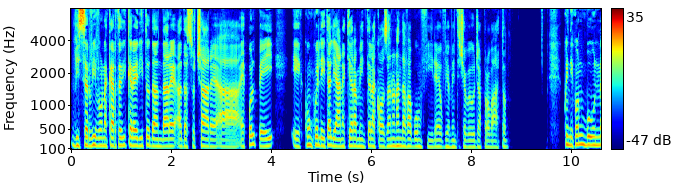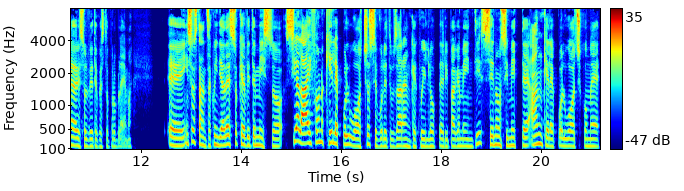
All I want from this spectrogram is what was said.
vi serviva una carta di credito da andare ad associare a Apple Pay e con quelle italiane chiaramente la cosa non andava a buon fine, ovviamente ci avevo già provato. Quindi con Boon risolvete questo problema. Eh, in sostanza, quindi adesso che avete messo sia l'iPhone che l'Apple Watch, se volete usare anche quello per i pagamenti, se non si mette anche l'Apple Watch come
